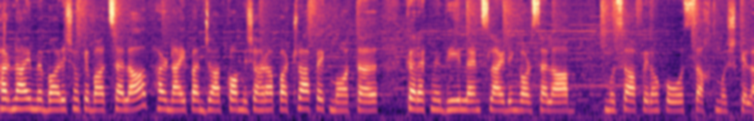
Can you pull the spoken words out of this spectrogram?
हरनाई में बारिशों के बाद सैलाब। हरनाई, पंजाब, कौमी शाहरा पर ट्रैफ़िक मअतल करक में भी लैंडस्लाइडिंग और सैलाब, मुसाफिरों को सख्त मुश्किल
